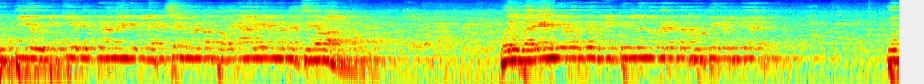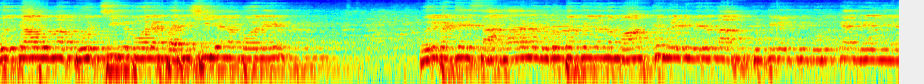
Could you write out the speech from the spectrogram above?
കുട്ടിയെ ഒരുക്കിയെടുക്കണമെങ്കിൽ ലക്ഷങ്ങളുടെ പതിനായിരങ്ങളുടെ ചിലവാണ്. ഒരു വരേണ്ടിയവർക്ക് വീട്ടിൽ നിന്ന് വരുന്ന കുട്ടികൾക്ക് കൊടുക്കാവുന്ന കോച്ചിങ് പോലെ പരിശീലനം പോലെ ഒരുപക്ഷെ സാധാരണ കുടുംബത്തിൽ നിന്ന് മാർക്ക് നേടി വരുന്ന കുട്ടികൾക്ക് കൊടുക്കാൻ കഴിഞ്ഞില്ല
